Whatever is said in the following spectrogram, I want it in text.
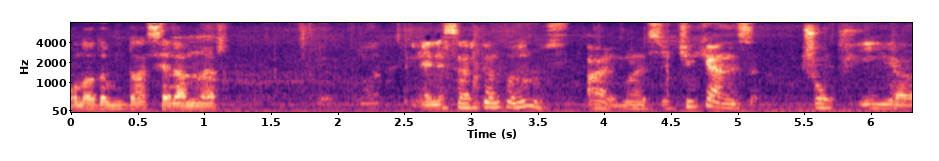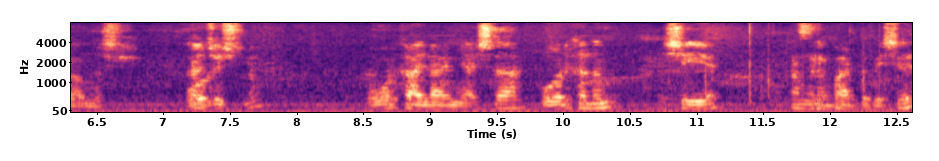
Ona da buradan selamlar. Enes Arıkan'ı tanıyor musun? Hayır maalesef. Kim kendisi? Çok iyi bir adammış. Kaç yaşında? Orka ile aynı yaşta. Orka'nın şeyi, sınıf arkadaşı.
